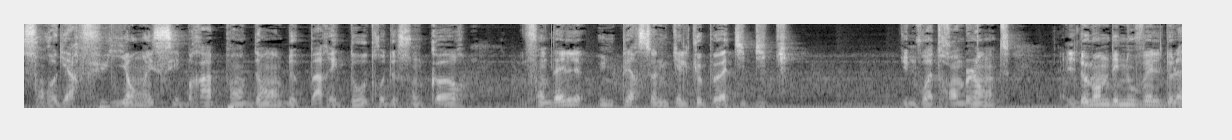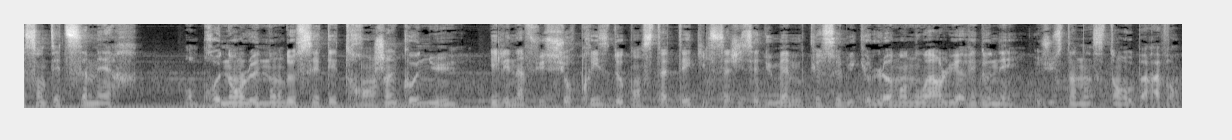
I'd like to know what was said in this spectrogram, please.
son regard fuyant et ses bras pendants de part et d'autre de son corps font d'elle une personne quelque peu atypique. D'une voix tremblante, elle demande des nouvelles de la santé de sa mère. En prenant le nom de cet étrange inconnu, Elena fut surprise de constater qu'il s'agissait du même que celui que l'homme en noir lui avait donné, juste un instant auparavant.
